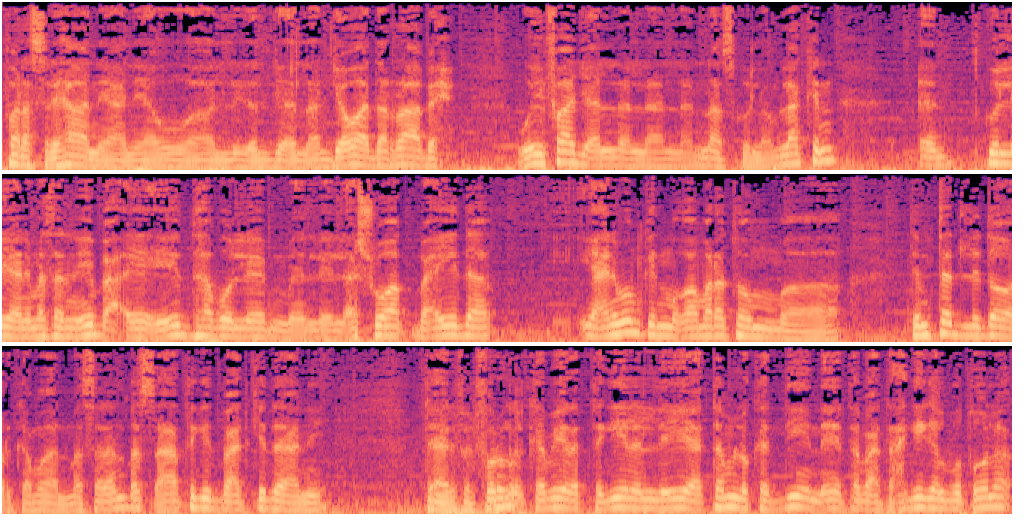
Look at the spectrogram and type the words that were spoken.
فرس رهان يعني أو الجواد الرابح ويفاجئ الناس كلهم. لكن تقول لي يعني مثلا يذهبوا للأشواط بعيدة يعني ممكن مغامرتهم آه، تمتد لدور كمان مثلا. بس أعتقد بعد كده يعني تعرف الفرق الكبيرة الثقيلة اللي هي تملك الدين إيه تبع تحقيق البطولة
